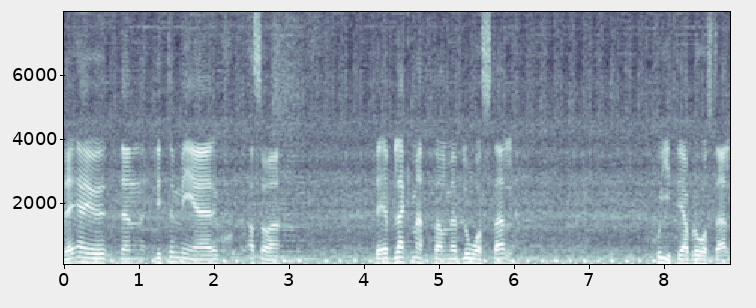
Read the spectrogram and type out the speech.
Det är ju den lite mer, alltså, det är black metal med blåställ. Skitiga blåställ.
